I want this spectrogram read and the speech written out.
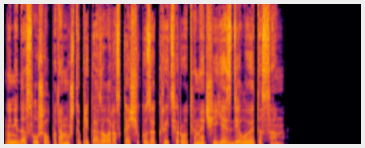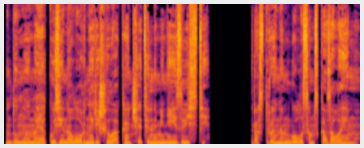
Но не дослушал, потому что приказал рассказчику закрыть рот, иначе я сделаю это сам. Думаю, моя кузина Лорна решила окончательно меня извести. Расстроенным голосом сказала ему.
